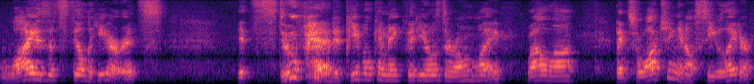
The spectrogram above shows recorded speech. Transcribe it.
why is it still here? It's it's stupid. People can make videos their own way. Well, uh, thanks for watching, and I'll see you later.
